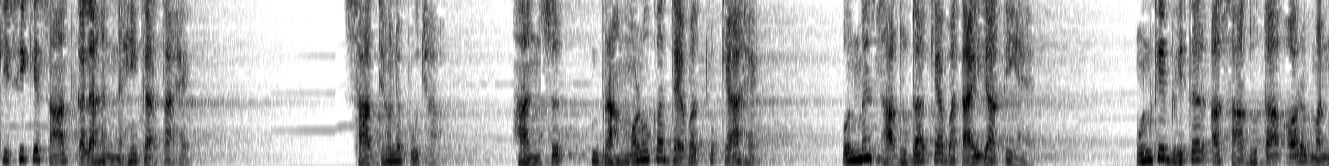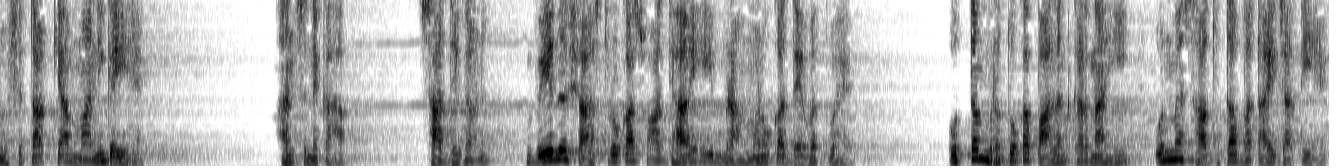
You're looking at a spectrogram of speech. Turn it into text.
किसी के साथ कलह नहीं करता है। साध्यों ने पूछा, हंस, ब्राह्मणों का दैवत्व क्या है? उनमें साधुता क्या बताई जाती है? उनके भीतर असाधुता और मनुष्यता क्या मानी गई है? हंस ने कहा साध्यगण वेद शास्त्रों का स्वाध्याय ही ब्राह्मणों का देवत्व है। उत्तम व्रतों का पालन करना ही उनमें साधुता बताई जाती है।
